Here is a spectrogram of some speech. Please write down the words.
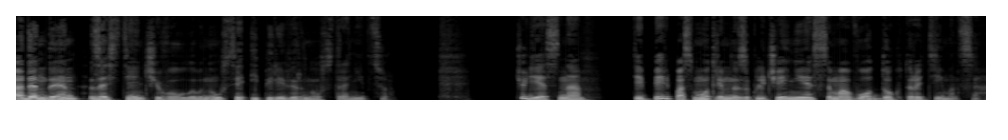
а Дэн-Дэн застенчиво улыбнулся и перевернул страницу. Чудесно. Теперь посмотрим на заключение самого доктора Тиммонса.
